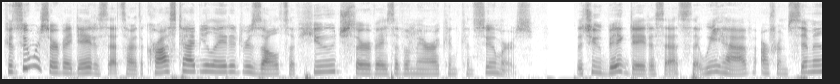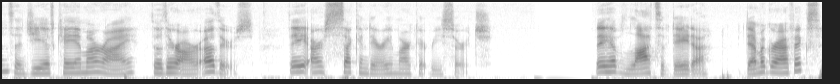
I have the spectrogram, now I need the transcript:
Consumer survey datasets are the cross-tabulated results of huge surveys of American consumers. The two big data sets that we have are from Simmons and GfK MRI, though there are others. They are secondary market research. They have lots of data, demographics,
